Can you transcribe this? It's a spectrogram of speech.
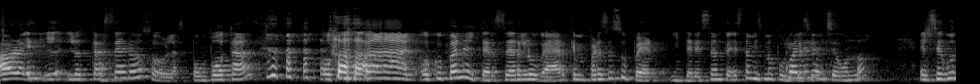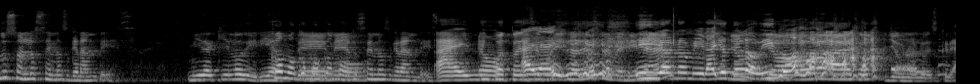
Ahora, es- los traseros o las pompotas ocupan, ocupan el tercer lugar, que me parece súper interesante. Esta misma ¿cuál publicación. era el segundo? El segundo son los senos grandes. Mira, ¿quién lo diría? ¿Cómo, cómo, Tener cómo? senos grandes. Ay, no. En cuanto a Ay, ay. inseguridades femeninas. Y yo no, mira, yo te lo digo. Yo, no lo escribo.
